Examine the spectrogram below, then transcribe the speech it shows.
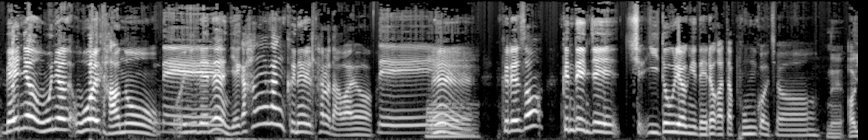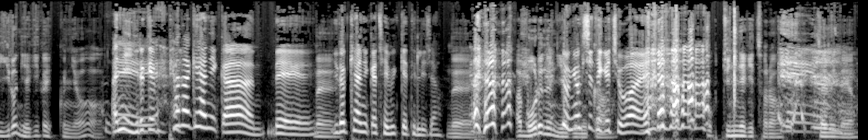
매년 5년 5월 단오 네. 일에는 얘가 항상 그네를 타러 나와요. 네. 어. 네. 그래서 근데 이제 시- 이도령이 내려가다 본 거죠. 네. 아, 이런 얘기가 있군요. 아니 네. 이렇게 편하게 하니까 네, 네. 이렇게 하니까 재밌게 들리죠. 네. 아, 모르는 이야기니까. 동영 씨 되게 좋아해. 꼭 뒷얘기처럼 재밌네요.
